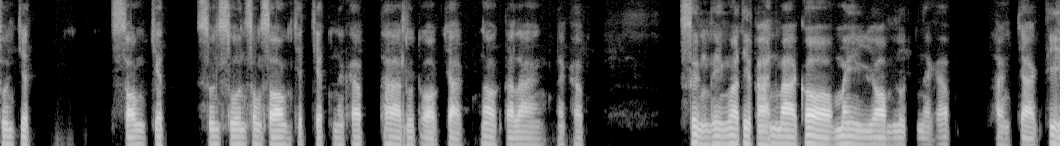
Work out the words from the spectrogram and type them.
07 27 00 22 77 นะครับ ถ้าหลุดออกจากนอกตารางนะครับ ซึ่งในงวดที่ผ่านมาก็ไม่ยอมหลุดนะครับ หลังจากที่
